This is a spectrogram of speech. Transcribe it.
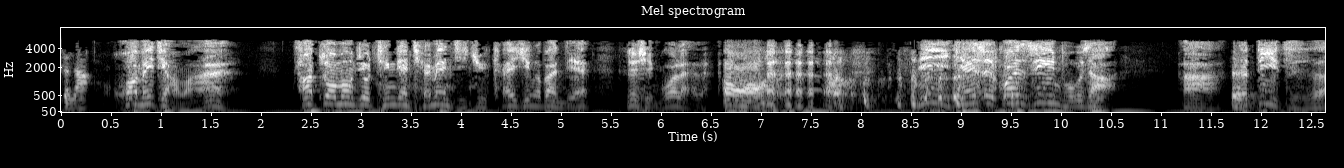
思呢？话没讲完，他做梦就听见前面几句，开心了半天，就醒过来了。哦，你以前是观世音菩萨啊的弟子。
